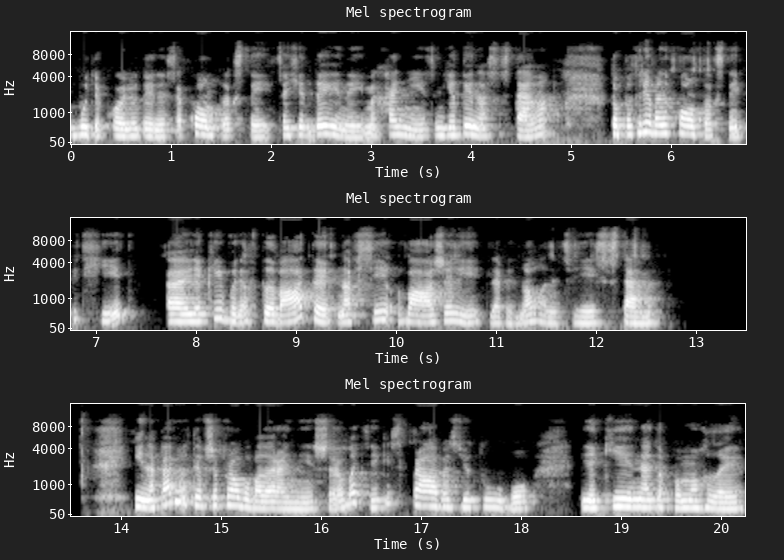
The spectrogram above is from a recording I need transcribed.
будь-якої людини це комплексний, це єдиний механізм, єдина система, то потрібен комплексний підхід, е, який буде впливати на всі важелі для відновлення цієї системи. І напевно ти вже пробувала раніше робити якісь вправи з Ютубу, які не допомогли.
